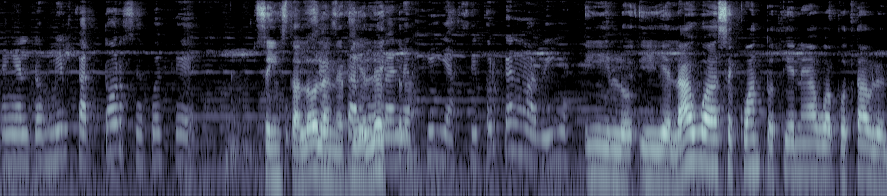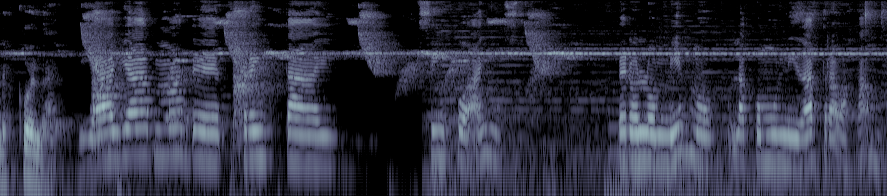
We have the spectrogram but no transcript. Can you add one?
En el 2014 fue que se instaló la energía eléctrica. La energía, sí, porque no había. ¿Y, lo, ¿Y el agua hace cuánto tiene agua potable la escuela? Ya, ya más de 35 años. Pero lo mismo, la comunidad trabajamos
